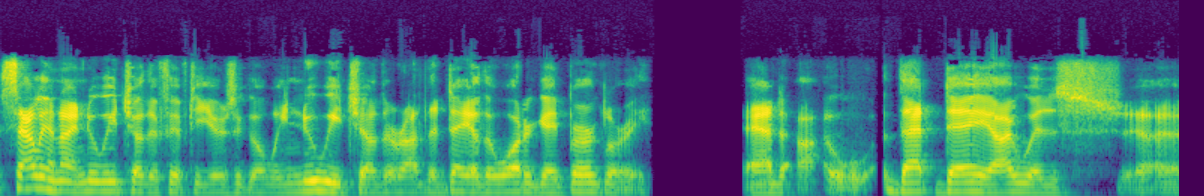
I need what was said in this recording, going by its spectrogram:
Sally and I knew each other 50 years ago. We knew each other on the day of the Watergate burglary. And uh, that day, I was uh,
